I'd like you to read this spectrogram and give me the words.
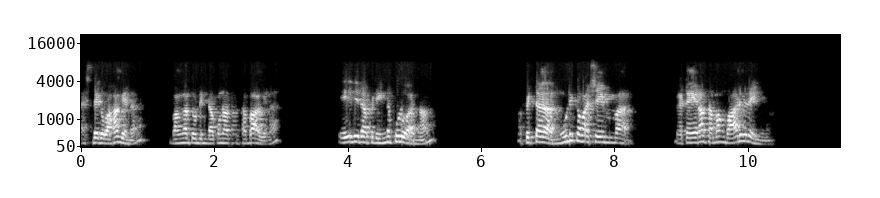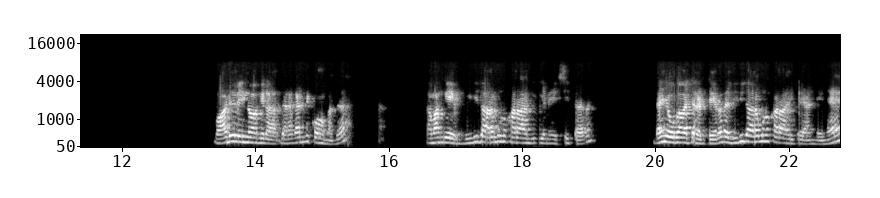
S2 වහගෙන වම් අත උඩින් දකුණු අත තබාගෙන ඒ විදිහට අපිට ඉන්න පුළුවන් නම් අපිට මූලික වශයෙන්ම වැටහෙනවා තමන් වාඩි වෙලා ඉන්නවා. වාඩි වෙලා ඉන්නවා කියලා දැනගන්නේ කොහොමද? තමන්ගේ විවිධ අරමුණු කරා ගිය මේ සිත දැන් යෝගාචරයට තේරෙන විවිධ අරමුණු කරා හිත යන්නේ නැහැ.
